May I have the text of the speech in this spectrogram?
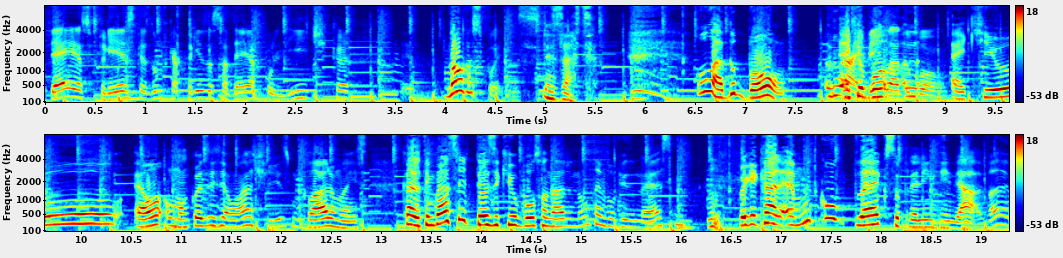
ideias frescas, não ficar preso a essa ideia política, é, novas coisas. Exato. O lado bom é Ah, que o bom- lado bom. é que o. É um- uma coisa, é um achismo, claro, mas. Cara, eu tenho quase certeza que o Bolsonaro não tá envolvido nessa. Porque, cara, é muito complexo pra ele entender. Ah, vai,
